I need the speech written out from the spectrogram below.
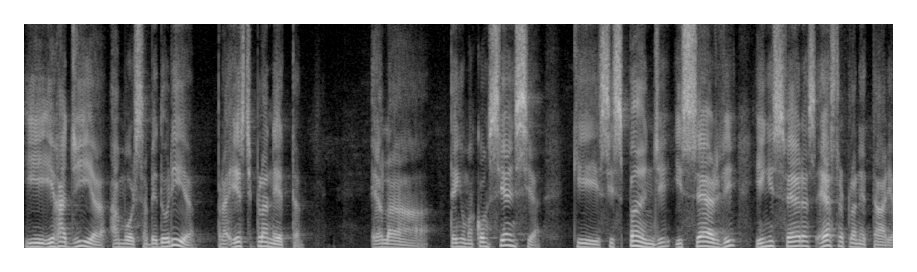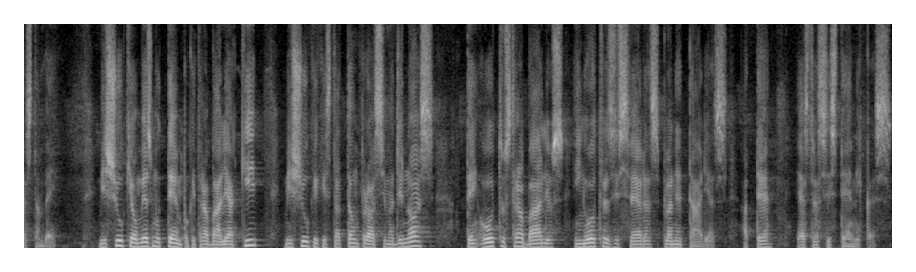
e irradia amor-sabedoria para este planeta. Ela tem uma consciência que se expande e serve em esferas extraplanetárias também. Michuque, ao mesmo tempo que trabalha aqui, Michuque, que está tão próxima de nós, tem outros trabalhos em outras esferas planetárias, até extrasistêmicas.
